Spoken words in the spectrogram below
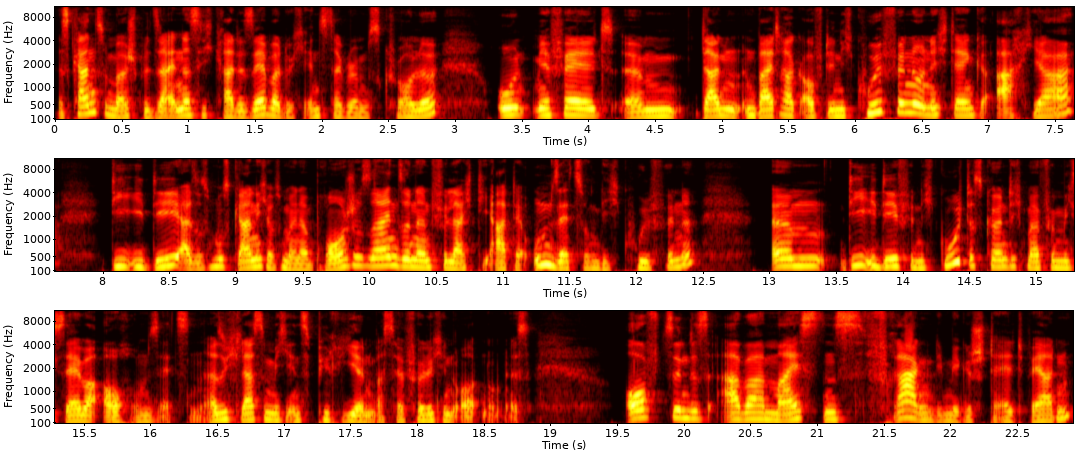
Es kann zum Beispiel sein, dass ich gerade selber durch Instagram scrolle und mir fällt ähm, dann ein Beitrag auf, den ich cool finde und ich denke, ach ja, die Idee, also es muss gar nicht aus meiner Branche sein, sondern vielleicht die Art der Umsetzung, die ich cool finde. Ähm, die Idee finde ich gut, das könnte ich mal für mich selber auch umsetzen. Also ich lasse mich inspirieren, was ja völlig in Ordnung ist. Oft sind es aber meistens Fragen, die mir gestellt werden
